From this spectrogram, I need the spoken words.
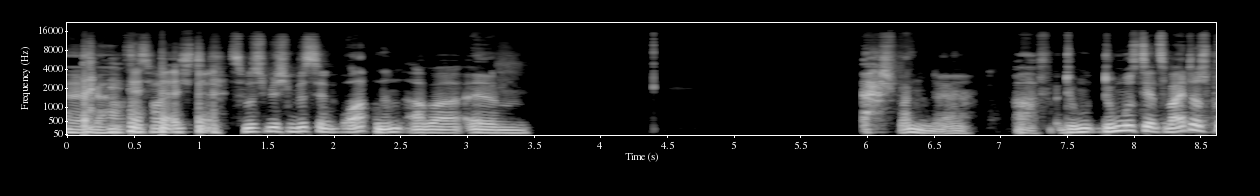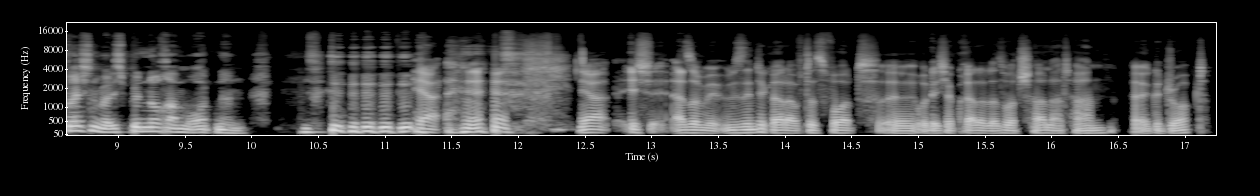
äh, gehabt. Das war echt, jetzt muss ich mich ein bisschen ordnen, aber ähm, ach, spannend, ja. Ach, du, du musst jetzt weitersprechen, weil ich bin noch am Ordnen. ja, ja, ich, also wir sind ja gerade auf das Wort, äh, oder ich habe gerade das Wort Scharlatan äh, gedroppt.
